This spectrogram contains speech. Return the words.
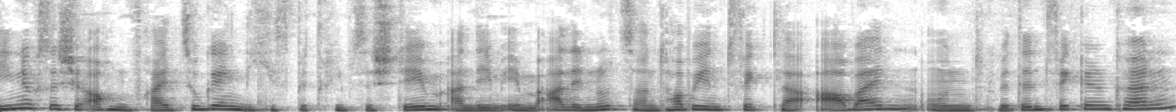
Linux ist ja auch ein frei zugängliches Betriebssystem, an dem eben alle Nutzer und Hobbyentwickler arbeiten und mitentwickeln können.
